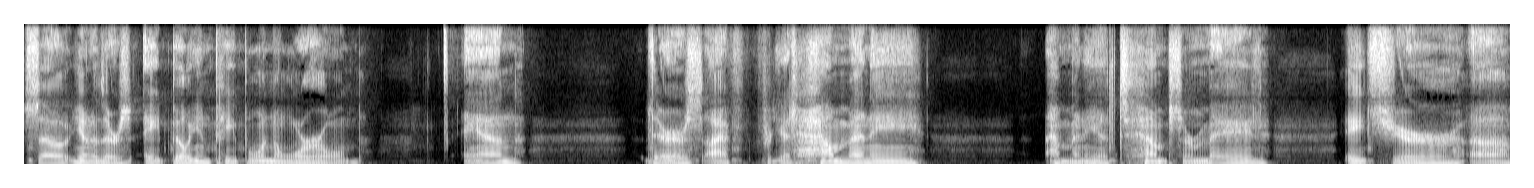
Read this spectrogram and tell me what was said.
So, you know, there's 8 billion people in the world. And there's, I forget how many, how many attempts are made each year. Uh,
